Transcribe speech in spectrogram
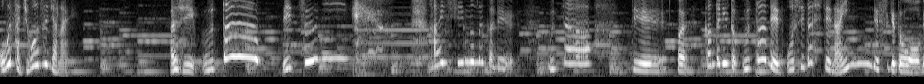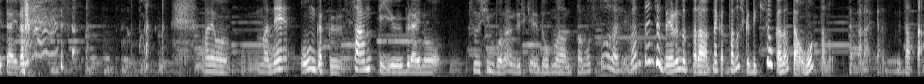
お歌上手じゃない私、歌、別に、配信の中で、歌って、簡単に言うと、歌で押し出してないんですけど、みたいな。まあでも、まあね、音楽3っていうぐらいの通信簿なんですけれど、まあ楽しそうだし、ワンタンちゃんとやるんだったら、なんか楽しくできそうかなとは思ったの。だから、いや、歌った。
